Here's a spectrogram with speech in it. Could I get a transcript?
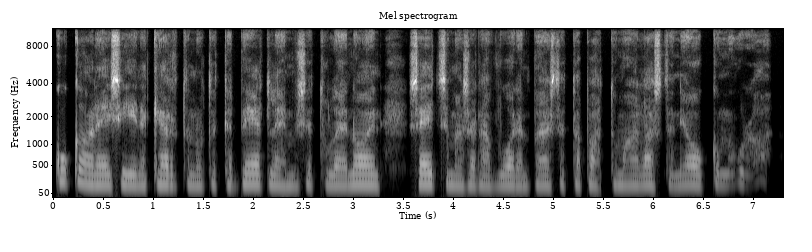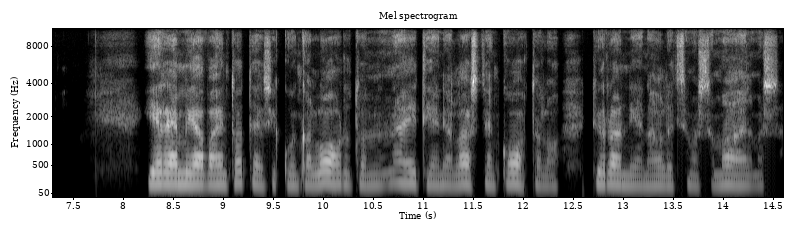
Kukaan ei siinä kertonut, että Betlehemissä tulee noin 700 vuoden päästä tapahtumaan lasten joukkomuraa. Jeremia vain totesi, kuinka lohduton on äitien ja lasten kohtalo tyrannien hallitsemassa maailmassa.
